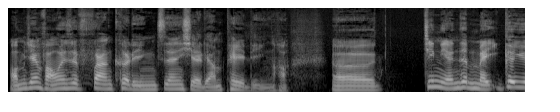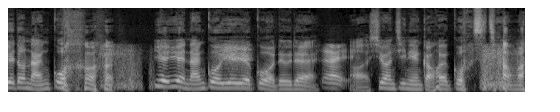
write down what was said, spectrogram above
我们今天访问是富兰克林资深写梁佩玲哈。呃，今年这每一个月都难过，月月难过月月过，对不对？对。啊，希望今年赶快过，是这样吗？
